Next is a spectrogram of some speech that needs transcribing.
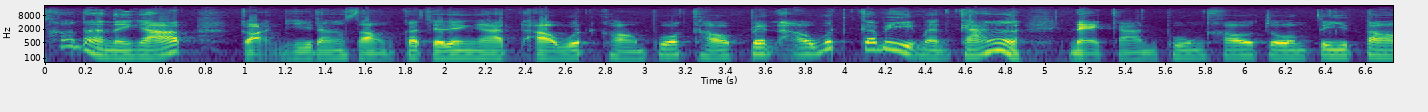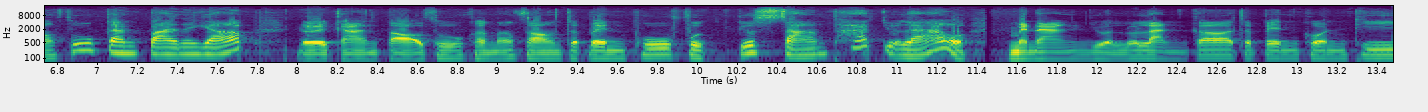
เท่านั้นนะครับ ก่อนที่ทั้งสองก็จะได้งัดอาวุธของพวกเขาเป็นอาวุธกระบี่เหมือนกัน ในการพุ่งเข้าโจมตีต่อสู้กันไปนะครับ โดยการต่อสู้ของทั้งสองจะเป็นผู้ฝึกยุทธสามธาตุอยู่แล้วแม่นางหยวนลุลันก็จะเป็นคนที่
